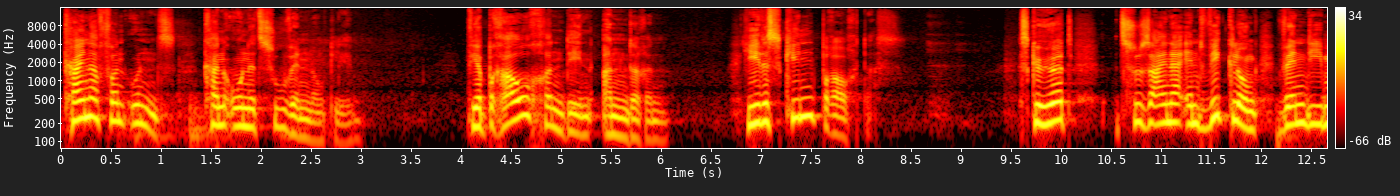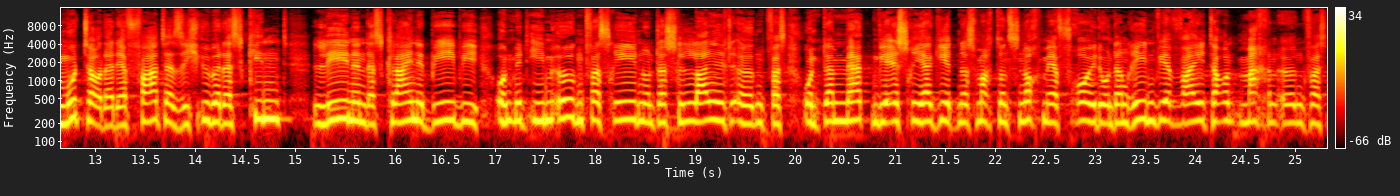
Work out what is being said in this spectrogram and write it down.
Keiner von uns kann ohne Zuwendung leben. Wir brauchen den anderen. Jedes Kind braucht das. Es gehört zu seiner Entwicklung, wenn die Mutter oder der Vater sich über das Kind lehnen, das kleine Baby, und mit ihm irgendwas reden und das lallt irgendwas und dann merken wir, es reagiert und das macht uns noch mehr Freude und dann reden wir weiter und machen irgendwas.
